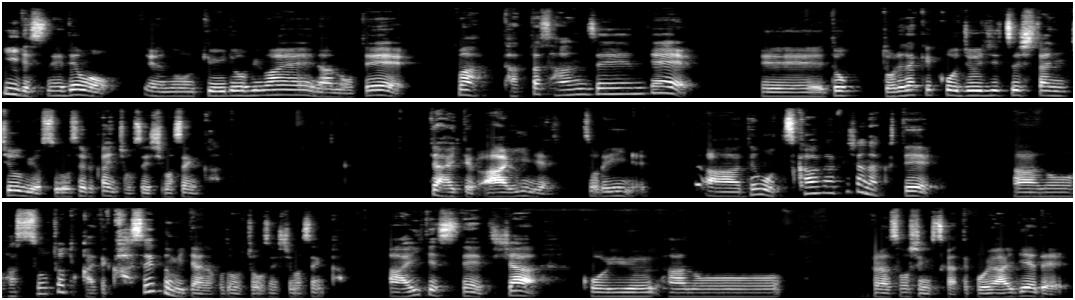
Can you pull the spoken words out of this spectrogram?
いいですね。でも、あの、給料日前なので、まあ、たった3000円で、えー、ど、どれだけこう充実した日曜日を過ごせるかに調整しませんか？で、相手が、ああ、いいね。それいいね。ああ、でも使うだけじゃなくて、あの、発想をちょっと変えて稼ぐみたいなことも挑戦しませんか？ああ、いいですね。じゃあ、こういう、あの、クラウドソーシング使ってこういうアイデアで、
